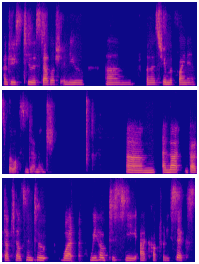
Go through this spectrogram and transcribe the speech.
countries to establish a new um, uh, stream of finance for loss and damage. Um, and that, that dovetails into what we hope to see at COP26.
